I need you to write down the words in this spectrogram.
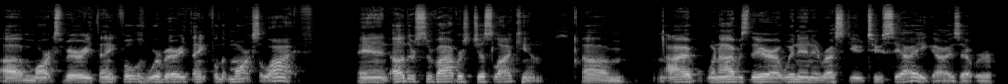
Uh, Mark's very thankful. We're very thankful that Mark's alive, and other survivors just like him. Um, I when I was there, I went in and rescued two CIA guys that were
